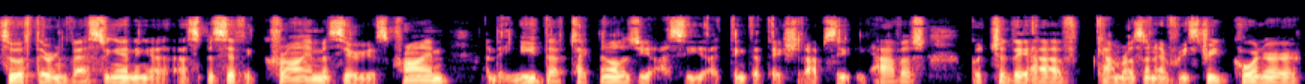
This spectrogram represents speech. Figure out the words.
So if they're investigating a, a, specific crime, a serious crime, and they need that technology, I see, I think that they should absolutely have it. But should they have cameras on every street corner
